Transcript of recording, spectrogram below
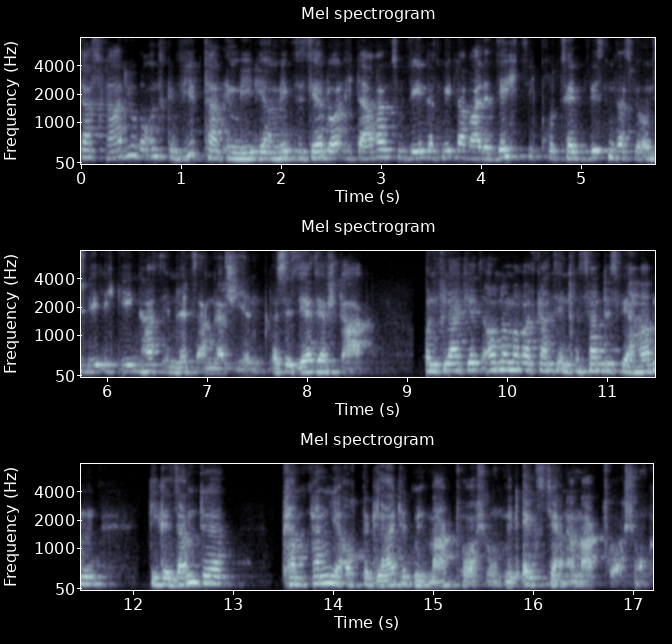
Das Radio bei uns gewirkt hat im Mediamix, ist sehr deutlich daran zu sehen, dass mittlerweile 60 Prozent wissen, dass wir uns wirklich gegen Hass im Netz engagieren. Das ist sehr, sehr stark. Und vielleicht jetzt auch nochmal was ganz Interessantes. Wir haben die gesamte Kampagne auch begleitet mit Marktforschung, mit externer Marktforschung.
